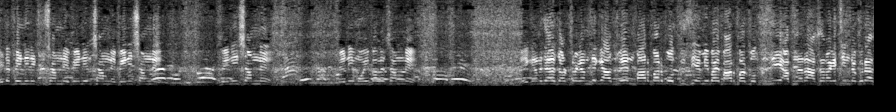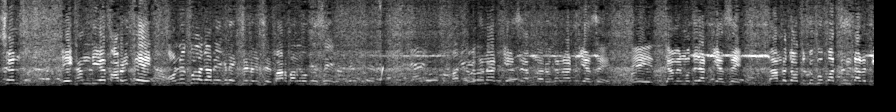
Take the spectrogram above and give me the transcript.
এটা ফেনির একটু সামনে, ফেনির সামনে ফেনির সামনে ফেনির সামনে, ফেনি মহিপালের সামনে। এখানে যারা চট্টগ্রাম থেকে আসবেন, বারবার বলতেছি আমি ভাই, বারবার বলতেছি, আপনারা আসার আগে চিন্তা করে আসেন। এখান দিয়ে পার হইতে অনেকগুলো গাড়ি এখানে অ্যাক্সিডেন্ট হয়েছে বারবার বলতেছি। ওখানে আটকে আছে আপনার ওখানে আটকে আছে। এই জামের মধ্যে আটকে আছে। তা আমরা যতটুকু পাচ্ছি তাদেরকে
